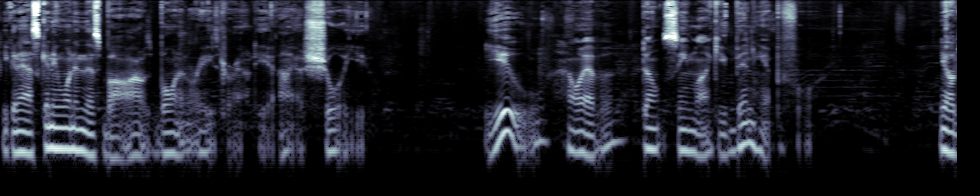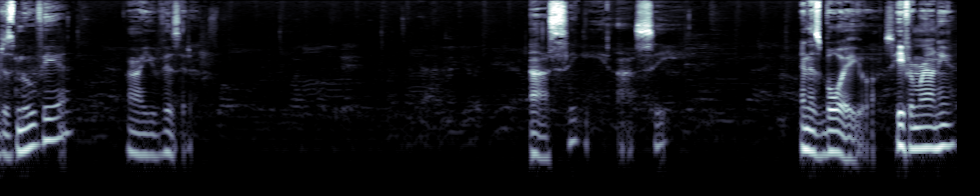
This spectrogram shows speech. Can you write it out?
You can ask anyone in this bar. I was born and raised around here, I assure you. You, however, don't seem like you've been here before. Y'all just move here, or are you visiting? I see, I see. And this boy of yours, he from around here?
